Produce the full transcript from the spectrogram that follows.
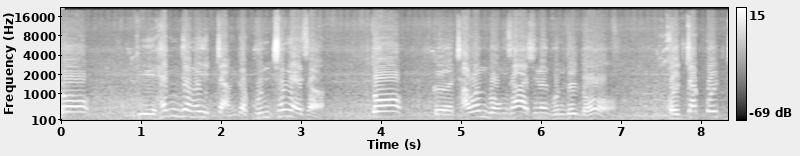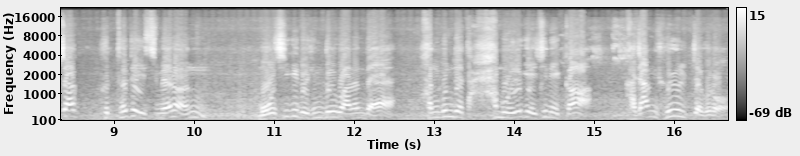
또 이 행정의 입장 그러니까 군청에서 또 그 자원봉사 하시는 분들도 골짝골짝 흩어져 있으면은 모시기도 힘들고 하는데 한 군데 다 모여 계시니까 가장 효율적으로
